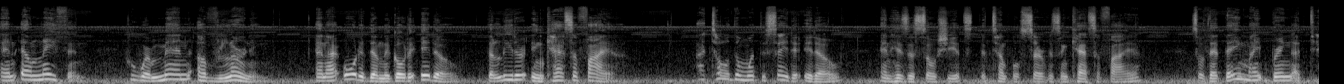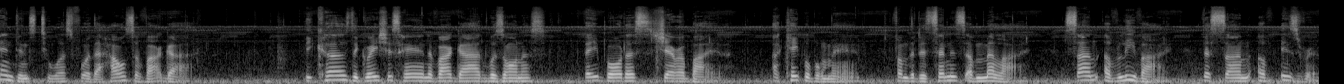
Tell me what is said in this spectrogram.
and Elnathan, who were men of learning. And I ordered them to go to Iddo, the leader in Casiphia. I told them what to say to Iddo and his associates, the temple servants in Casiphia, so that they might bring attendants to us for the house of our God. Because the gracious hand of our God was on us, they brought us Sherebiah, a capable man, from the descendants of Mahli, son of Levi, the son of Israel,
